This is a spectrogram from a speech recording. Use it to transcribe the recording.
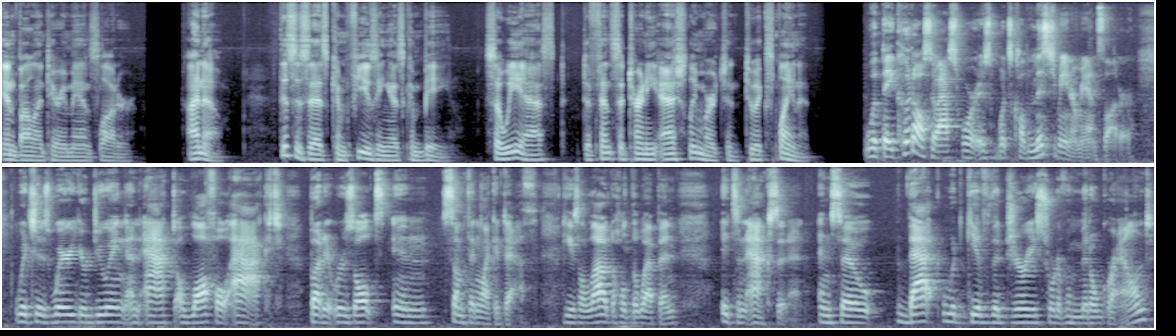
involuntary manslaughter. I know, this is as confusing as can be, so we asked defense attorney Ashley Merchant to explain it. What they could also ask for is what's called misdemeanor manslaughter, which is where you're doing an act, a lawful act, but it results in something like a death. He's allowed to hold the weapon. It's an accident. And so that would give the jury sort of a middle ground.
